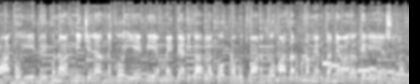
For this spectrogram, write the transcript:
మాకు ఈ డ్రిప్ను అందించినందుకు ఏపీఎంఐపి అధికారులకు ప్రభుత్వానికి మా తరపున మేము ధన్యవాదాలు తెలియజేస్తున్నాము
